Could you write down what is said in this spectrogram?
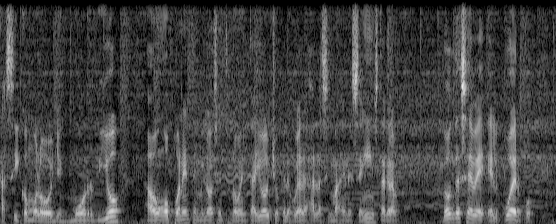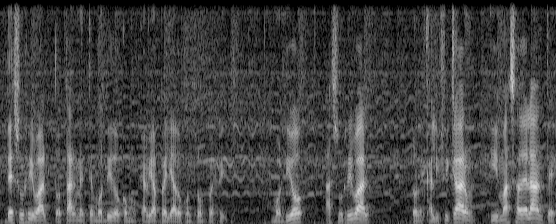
así como lo oyen, mordió a un oponente en 1998, que les voy a dejar las imágenes en Instagram, donde se ve el cuerpo de su rival totalmente mordido como que había peleado contra un perrito. Mordió a su rival lo descalificaron y más adelante,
